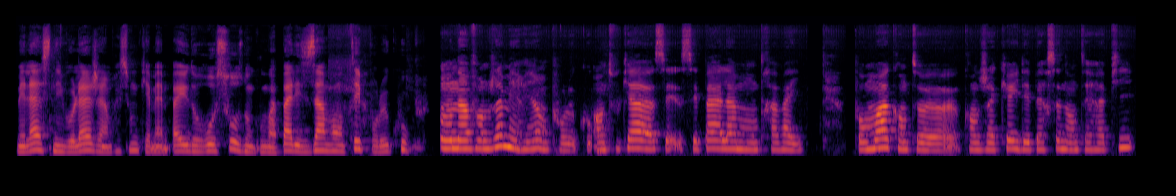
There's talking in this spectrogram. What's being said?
mais là, à ce niveau-là, j'ai l'impression qu'il n'y a même pas eu de ressources, donc on ne va pas les inventer pour le couple. On n'invente jamais rien pour le couple. En tout cas, c'est n'est pas là mon travail. Pour moi, quand, euh, quand j'accueille des personnes en thérapie,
